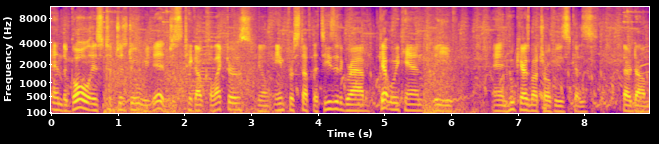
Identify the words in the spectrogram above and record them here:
and the goal is to just do what we did, just take out collectors, you know, aim for stuff that's easy to grab, get what we can, leave, and who cares about trophies because they're dumb.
